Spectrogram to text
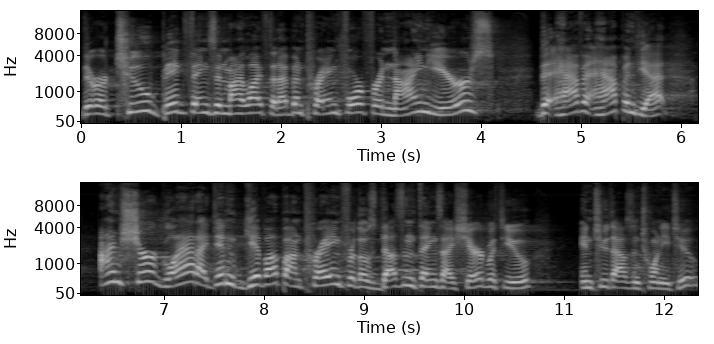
there are two big things in my life that I've been praying for for nine years that haven't happened yet. I'm sure glad I didn't give up on praying for those dozen things I shared with you in 2022.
